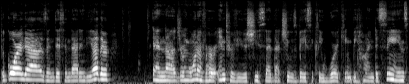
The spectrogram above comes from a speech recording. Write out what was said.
the Gorgas and this and that and the other. And uh, during one of her interviews, she said that she was basically working behind the scenes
